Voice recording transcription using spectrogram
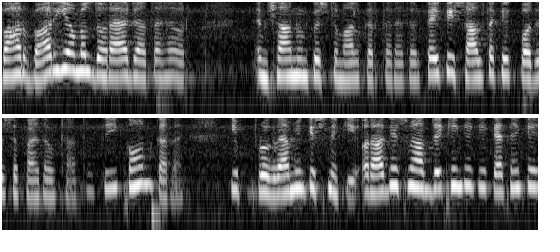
بار بار یہ عمل دہرایا جاتا ہے، اور انسان ان کو استعمال کرتا رہتا ہے۔ اور کئی کئی سال تک ایک پودے سے فائدہ اٹھاتا ہے۔ تو یہ کون کر رہا ہے؟ یہ پروگرامنگ کس نے کی؟ اور آگے اس میں آپ دیکھیں گے کہ کہتے ہیں کہ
